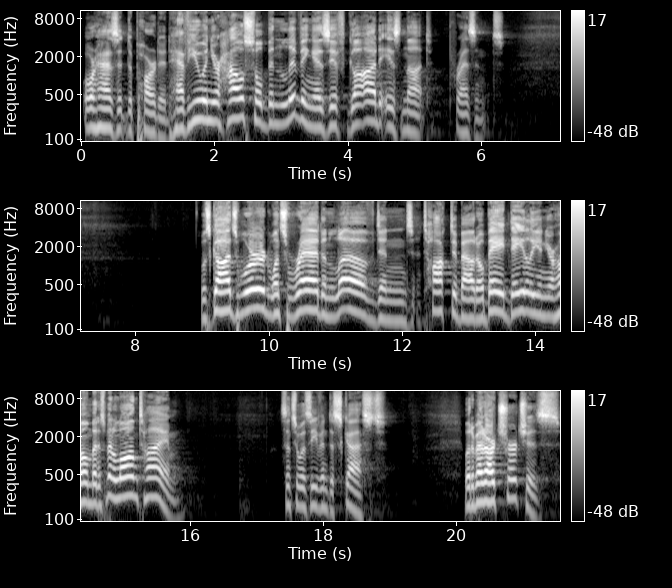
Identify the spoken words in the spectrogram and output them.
Or has it departed? Have you and your household been living as if God is not present? Was God's word once read and loved and talked about, obeyed daily in your home? But it's been a long time since it was even discussed. What about our churches?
